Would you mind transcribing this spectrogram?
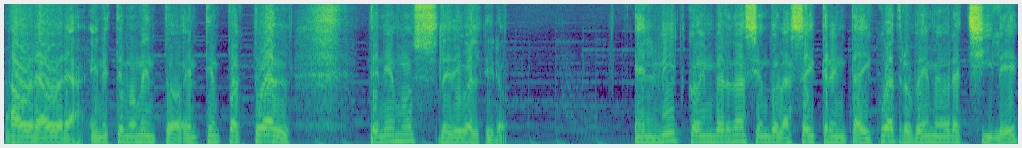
Ahora, ahora, en este momento, en tiempo actual, tenemos, le digo al tiro, el Bitcoin, ¿verdad? Siendo las 6.34 pm hora Chile,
